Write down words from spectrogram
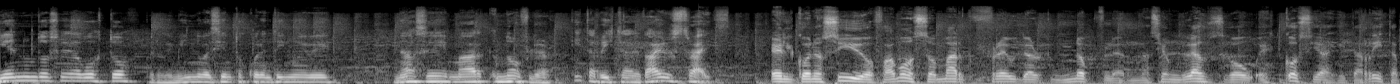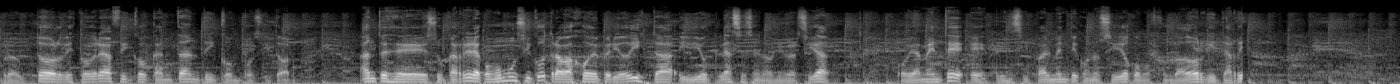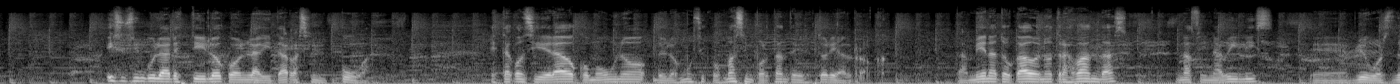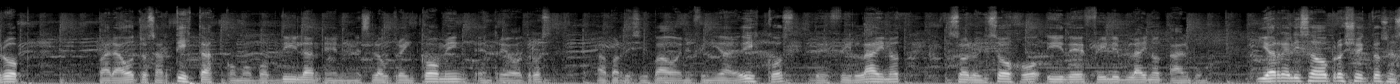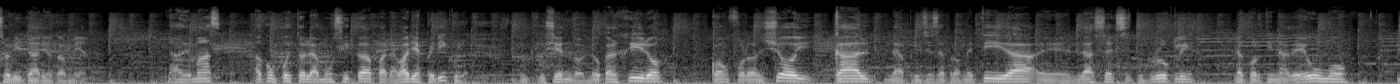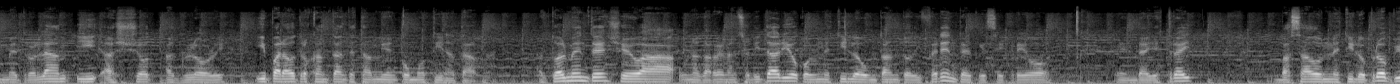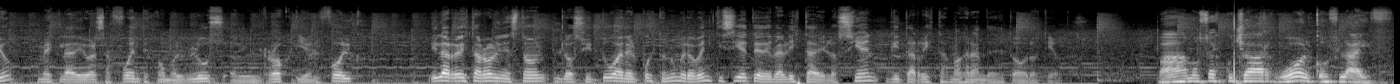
También un 12 de agosto, pero de 1949, nace Mark Knopfler, guitarrista de Dire Straits. El conocido, famoso Mark Freuder Knopfler nació en Glasgow, Escocia, es guitarrista, productor, discográfico, cantante y compositor. Antes de su carrera como músico, trabajó de periodista y dio clases en la universidad. Obviamente es principalmente conocido como fundador guitarrista y su singular estilo con la guitarra sin púa. Está considerado como uno de los músicos más importantes de la historia del rock. También ha tocado en otras bandas, Nothing Abilis, eh, Brewers Drop, para otros artistas como Bob Dylan en Slow Train Coming, entre otros. Ha participado en infinidad de discos de Phil Lynott, solo en Soho y de Philip Lynott Album. Y ha realizado proyectos en solitario también. Además, ha compuesto la música para varias películas, incluyendo Local Hero, Comfort and Joy, Cal, La Princesa Prometida, eh, Last Exit to Brooklyn, La Cortina de Humo, Metroland y A Shot at Glory, y para otros cantantes también como Tina Turner. Actualmente lleva una carrera en solitario con un estilo un tanto diferente al que se creó en Dire Straits basado en un estilo propio, mezcla de diversas fuentes como el blues, el rock y el folk, y la revista Rolling Stone lo sitúa en el puesto número 27 de la lista de los 100 guitarristas más grandes de todos los tiempos. Vamos a escuchar Walk of Life.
